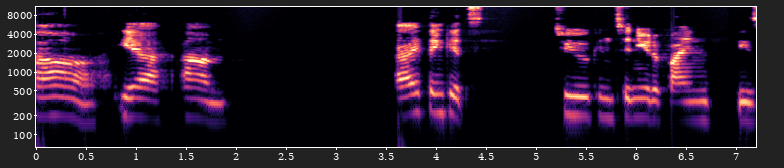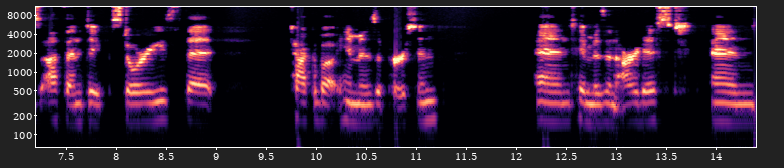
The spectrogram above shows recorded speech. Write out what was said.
Oh, yeah. Um, I think it's to continue to find these authentic stories that talk about him as a person and him as an artist. And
